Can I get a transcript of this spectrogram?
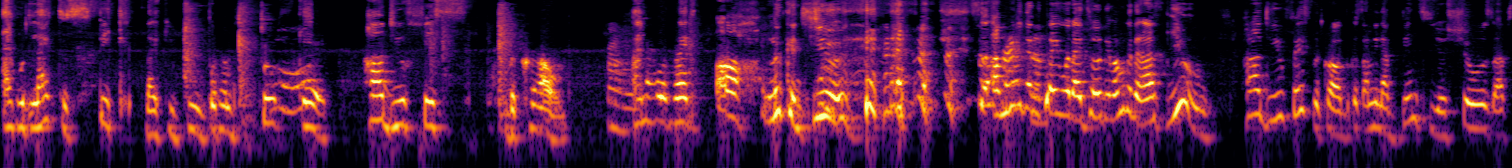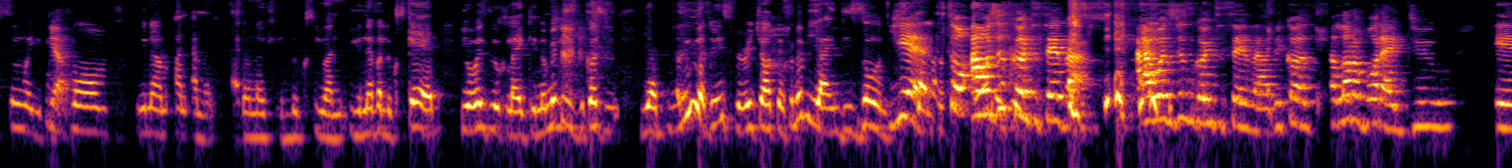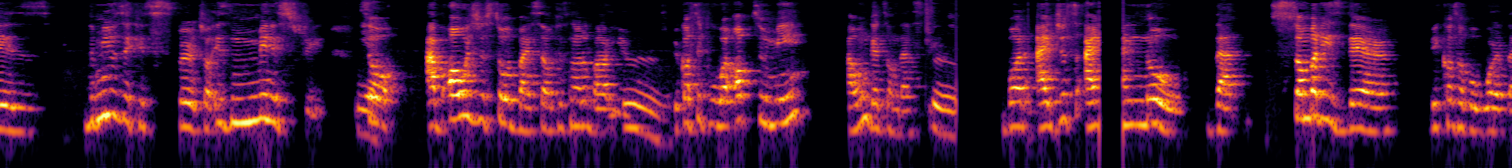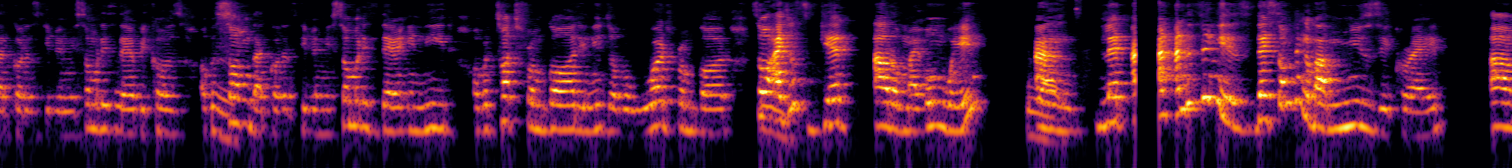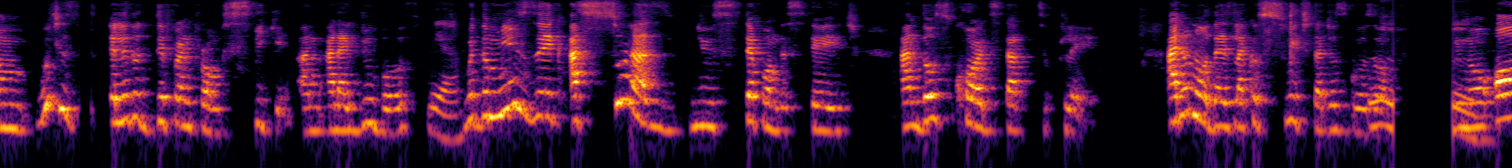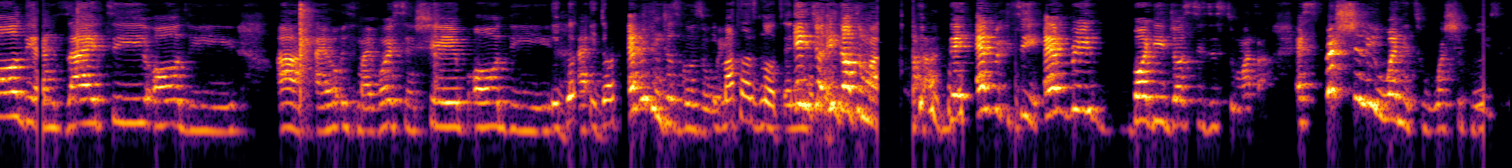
I would like to speak like you do, but I'm so scared. How do you face the crowd? And I was like, Oh, look at you. so I'm not going to say what I told him. I'm going to ask you how do you face the crowd? Because I mean, I've been to your shows, I've seen where you perform. Yeah. You know, and I mean, I don't know if you look you and you never look scared. You always look like you know. Maybe it's because you you're you are doing spiritual things, so maybe you are in the zone. Yeah. So I was just going to say that. I was just going to say that because a lot of what I do is the music is spiritual, is ministry. Yeah. So I've always just told myself it's not about you mm. because if it were up to me, I won't get on that stage. True. But I just I know that somebody's there because of a word that God has given me. Somebody's there because of a hmm. song that God has given me. Somebody's there in need of a touch from God, in need of a word from God. So I hmm. just get out of my own way right. and let. And, and, the thing is, there's something about music, right? Um, which is a little different from speaking, and and I do both. Yeah. With the music, as soon as you step on the stage and those chords start to play, I don't know, there's like a switch that just goes mm. off. You know, mm. all the anxiety, all the ah, I hope is my voice in shape, all the it, do, I, it does, everything just goes away. It matters not. It, it doesn't matter. they every see everybody just sees ceases to matter, especially when it's worship mm. music.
